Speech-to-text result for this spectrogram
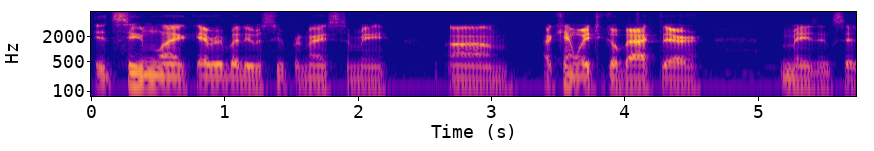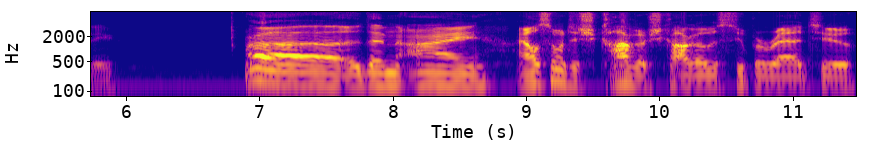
it seemed like everybody was super nice to me. Um, I can't wait to go back there amazing city. Uh, then I I also went to Chicago. Chicago was super rad too.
